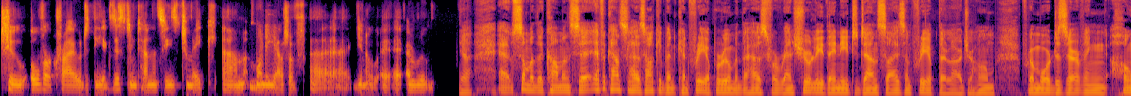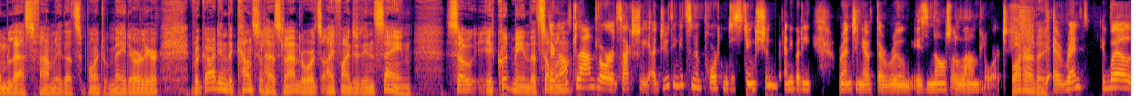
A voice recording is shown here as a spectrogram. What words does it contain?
to overcrowd the existing tenancies to make um, money out of, uh, you know, a, a room. Yeah. Uh, some of the comments uh, if a council house occupant can free up a room in the house for rent, surely they need to downsize and free up their larger home for a more deserving homeless family. That's a point we made earlier. Regarding the council house landlords, I find it insane. So it could mean that someone. They're not landlords, actually. I do think it's an important distinction. Anybody renting out their room is not a landlord. what are they? A rent, well,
